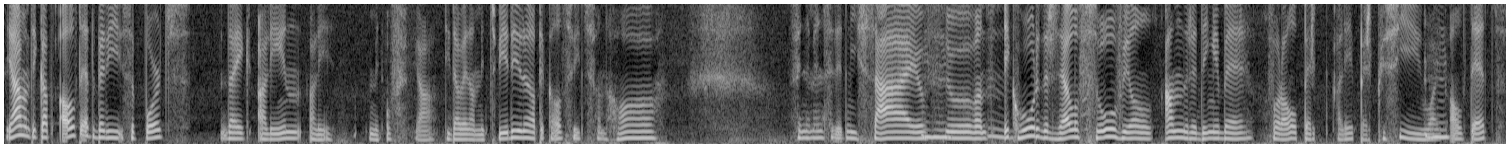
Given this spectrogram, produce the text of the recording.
Ja, want ik had altijd bij die supports dat ik alleen, alleen met, of ja, die dat wij dan met twee deden, had ik altijd zoiets van, oh, vinden mensen dit niet saai of Mhm. zo? Want Mm. ik hoor er zelf zoveel andere dingen bij, vooral per, allee, percussie, wat Mhm. ik altijd.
